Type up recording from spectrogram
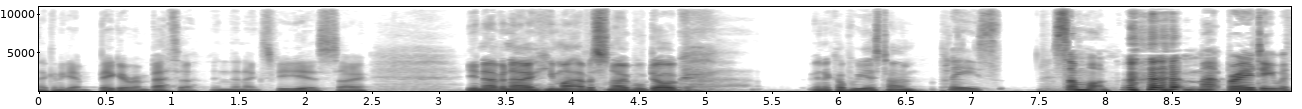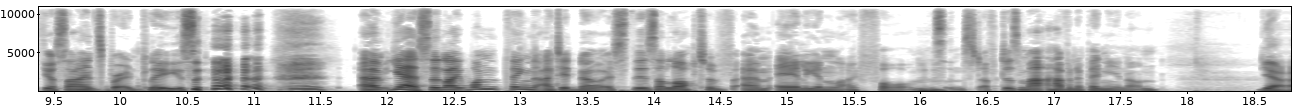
they're going to get bigger and better in the next few years. So you never know. He might have a snowball dog in a couple of years time. Please, someone, Matt Brady with your science brain, please. Um, yeah. So, like, one thing that I did notice, there's a lot of um, alien life forms Mhm. and stuff. Does Matt have an opinion on yeah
